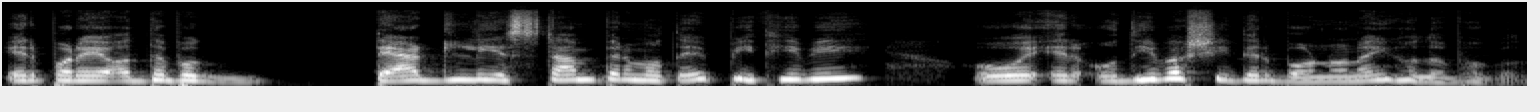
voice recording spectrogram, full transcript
এরপরে অধ্যাপক ড্যাডলি স্টাম্পের মতে পৃথিবী ও এর অধিবাসীদের বর্ণনাই হলো ভূগোল।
